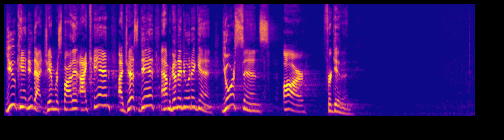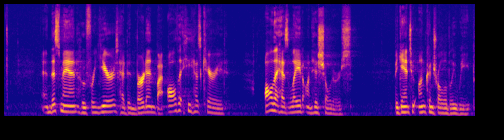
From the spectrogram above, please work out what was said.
You can't do that. Jim responded, I can, I just did, and I'm going to do it again. Your sins are forgiven. And this man, who for years had been burdened by all that he has carried, all that has laid on his shoulders, began to uncontrollably weep.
